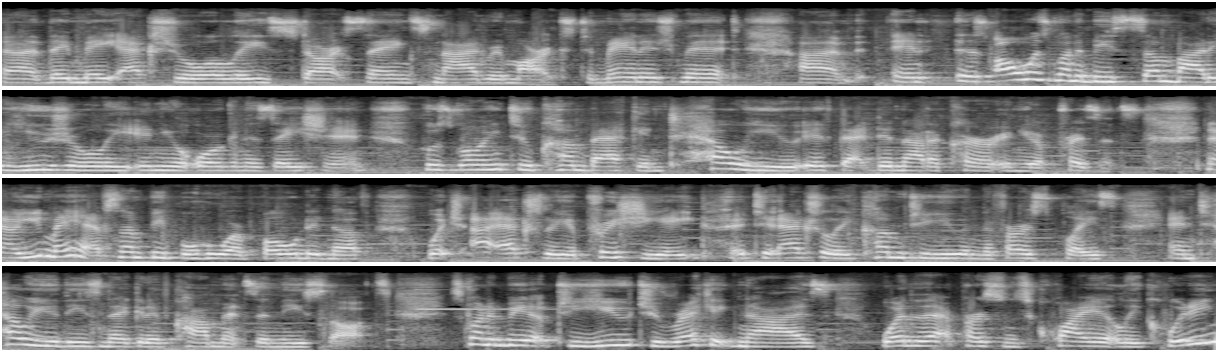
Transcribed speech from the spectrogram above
Uh, they may actually start saying snide remarks to management. Um, and there's always going to be somebody, usually in your organization, who's going to come back and tell you if that did not occur in your presence. Now, you may have some people who are bold enough, which I actually appreciate, to actually come to you in the first place and tell you these negative comments and these thoughts. It's going to be up to you to recognize whether that person's quietly quitting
